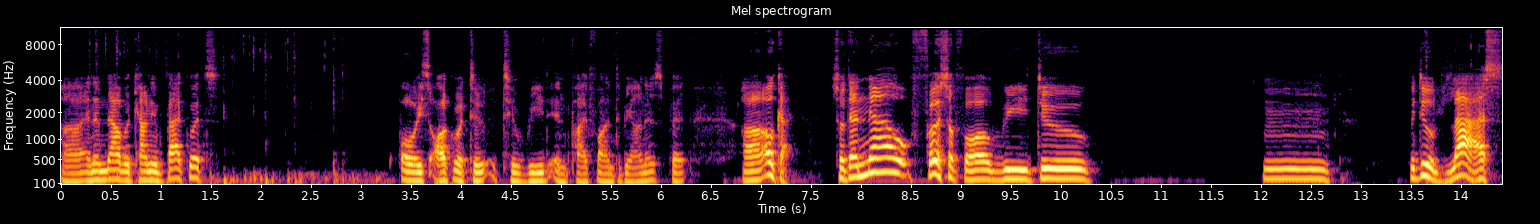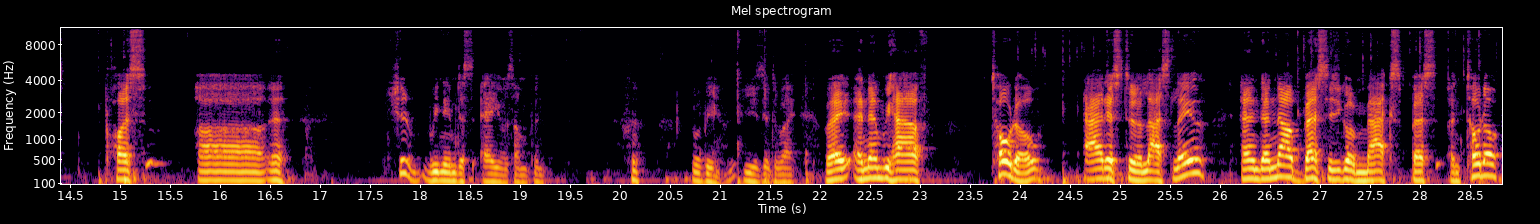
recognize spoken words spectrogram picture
Uh, and then now we're counting backwards. Always awkward to, to read in Python, to be honest, but uh, okay, so then now, first of all, we do um, we do last plus uh eh, should rename this A or something. it would be easier to write, right? And then we have total add this to the last layer, and then now best is equal to max, best, and total.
